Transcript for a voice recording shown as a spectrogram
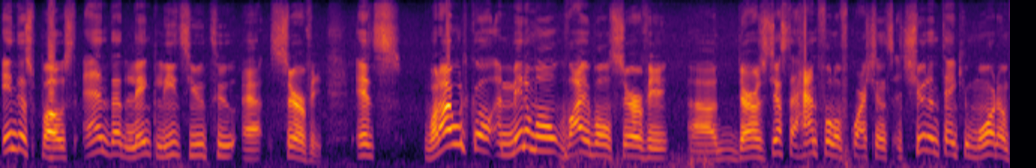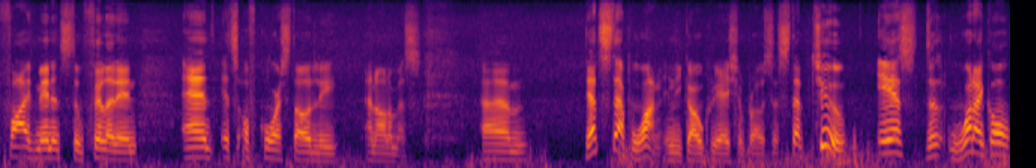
in this post and that link leads you to a survey. It's what I would call a minimal viable survey. Uh, there's just a handful of questions. It shouldn't take you more than five minutes to fill it in. And it's of course totally anonymous. Um, that's step one in the co-creation process. Step two is the, what I call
